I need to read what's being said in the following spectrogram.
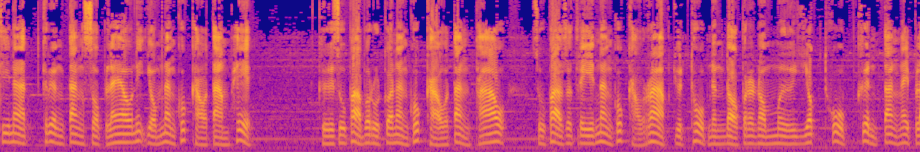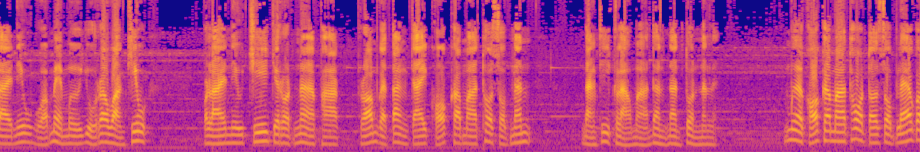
ที่หน้าเครื่องตั้งศพแล้วนิยมนั่งคุกเข่าตามเพศ คือสุภาพบุรุษก็นั่งคุกเข่าตั้งเท้า สุภาพสตรีนั่งคุกเข่าราบหยุดทูบหนึ่งดอกประนมมือยกทูบขึ้นตั้งให้ปลายนิ้วหัวแม่มืออยู่ระหว่างคิ้ว ปลายนิ้วชี้จรดหน้าผาก พร้อมกับตั้งใจขอขมาโทษศพนั้น ดังที่กล่าวมาด้านด้านต้นนั่นแหละ เมื่อขอขมาโทษต่อศพแล้วก็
